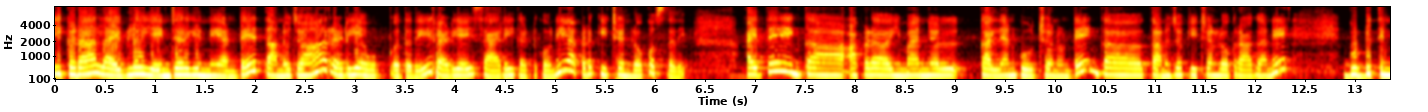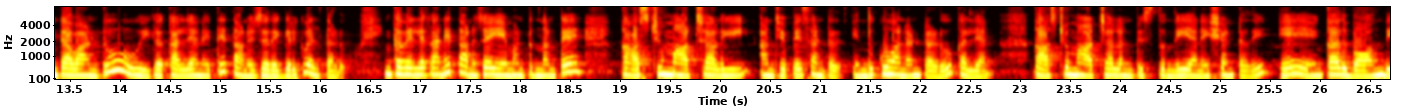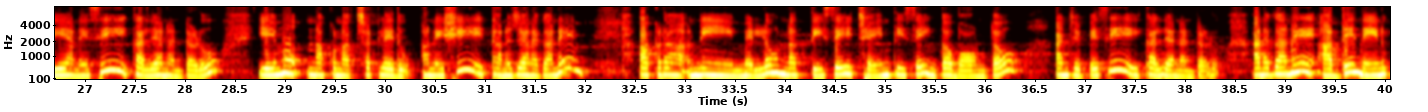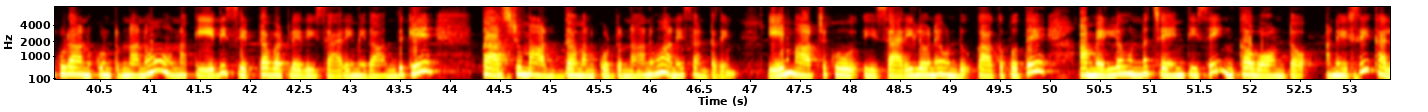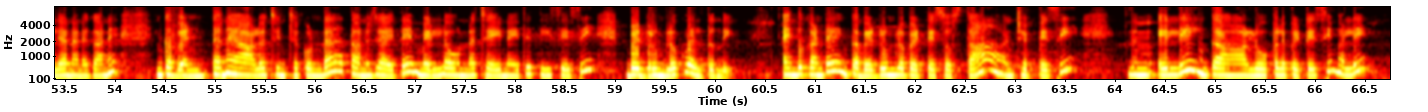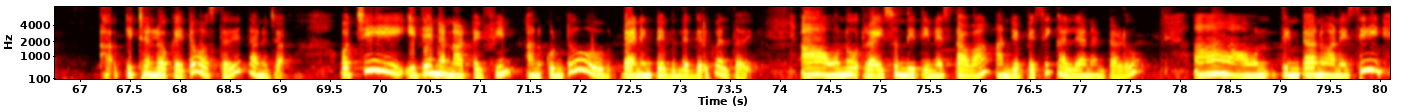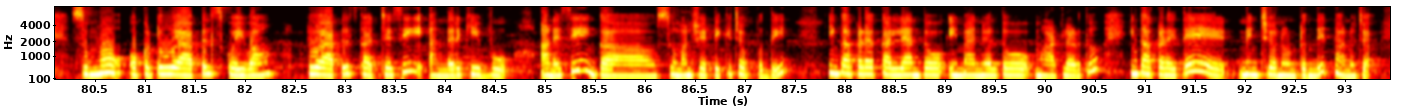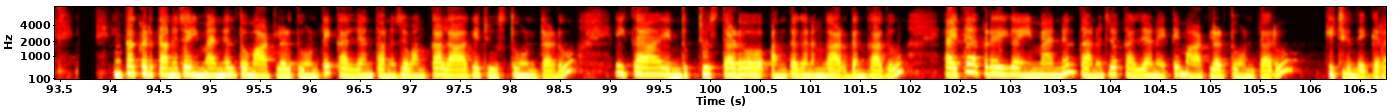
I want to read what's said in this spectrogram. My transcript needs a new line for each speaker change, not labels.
ఇక్కడ లైవ్లో ఏం జరిగింది అంటే తనుజ రెడీ అయిపోతుంది రెడీ అయ్యి శారీ కట్టుకొని అక్కడ కిచెన్లోకి వస్తుంది. అయితే ఇంకా అక్కడ ఇమాన్యుయల్ కళ్యాణ్ కూర్చొని ఉంటే ఇంకా తనుజ కిచెన్లోకి రాగానే గుడ్డు తింటావా? అంటూ ఇక కళ్యాణ్ అయితే తనుజ దగ్గరికి వెళ్తాడు. ఇంకా వెళ్ళగానే తనుజ ఏమంటుందంటే కాస్ట్యూమ్ మార్చాలి అని చెప్పేసి అంటది. ఎందుకు? అని అంటాడు కళ్యాణ్. కాస్ట్యూమ్ మార్చాలనిపిస్తుంది అనేసి అంటది. ఏ ఏం కాదు బాగుంది అనేసి కళ్యాణ్ అంటాడు. ఏమో నాకు నచ్చట్లేదు అనేసి తనుజ అనగానే అక్కడ నీ మెల్ల ఉన్న తీసే చైన్ తీసే ఇంకా బాగుంటావు. అని చెప్పేసి కళ్యాణ్ అంటాడు. అనగానే అదే నేను కూడా అనుకుంటున్నాను. నాకు ఏది సెట్ అవ్వట్లేదు ఈ శారీ మీద. అందుకే కాస్ట్యూమ్ ఆడదాం అనుకుంటున్నాను అనేసి అంటది. ఏం మార్చకు. ఈ శారీలోనే ఉండు. కాకపోతే ఆ మెల్లో ఉన్న చైన్ తీసే ఇంకా బాగుంటావు అనేసి కళ్యాణ్ అనగానే ఇంకా వెంటనే ఆలోచించకుండా తనుజ అయితే మెల్లో ఉన్న చైన్ అయితే తీసేసి బెడ్రూమ్లోకి వెళ్తుంది. ఎందుకంటే ఇంకా బెడ్రూమ్లో పెట్టేసి వస్తా అని చెప్పేసి వెళ్ళి ఇంకా లోపల పెట్టేసి మళ్ళీ కిచెన్లోకి అయితే వస్తుంది తనుజ. వచ్చి ఇదేనా నా టిఫిన్ అనుకుంటూ డైనింగ్ టేబుల్ దగ్గరికి వెళ్తుంది. అవును రైస్ ఉంది తినేస్తావా అని చెప్పేసి కళ్యాణ్ అంటాడు. అవును తింటాను అనేసి సుమ్ము ఒక టూ యాపిల్స్ కొయ్యవా టూ యాపిల్స్ కట్ చేసి అందరికీ ఇవ్వు అనేసి ఇంకా సుమన్ శెట్టికి చెప్పుద్ది. ఇంకా అక్కడ కళ్యాణ్తో ఇమాన్యువల్తో మాట్లాడుతూ ఇంకా అక్కడైతే నించొని ఉంటుంది తనుజ. ఇంకా అక్కడ తనుజ ఇమాన్యుల్తో మాట్లాడుతూ ఉంటే కళ్యాణ్ తనుజ వంక అలాగే చూస్తూ ఉంటాడు. ఇక ఎందుకు చూస్తాడో అంతగనంగా అర్థం కాదు. అయితే అక్కడ ఇక ఇమాన్యుల్ తనుజ కళ్యాణ్ అయితే మాట్లాడుతూ ఉంటారు కిచెన్ దగ్గర.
